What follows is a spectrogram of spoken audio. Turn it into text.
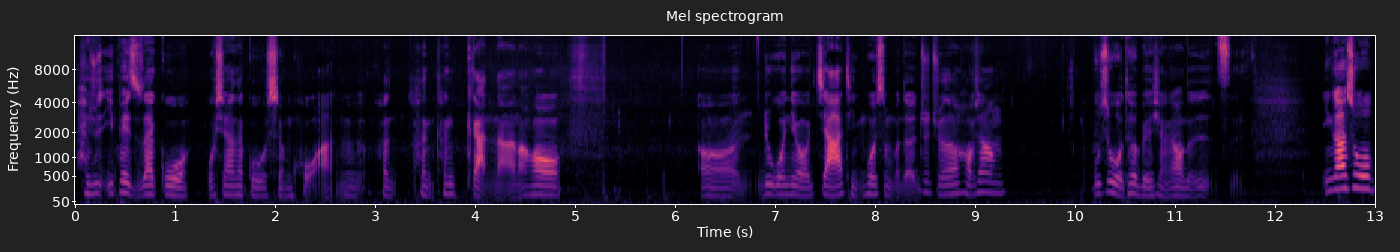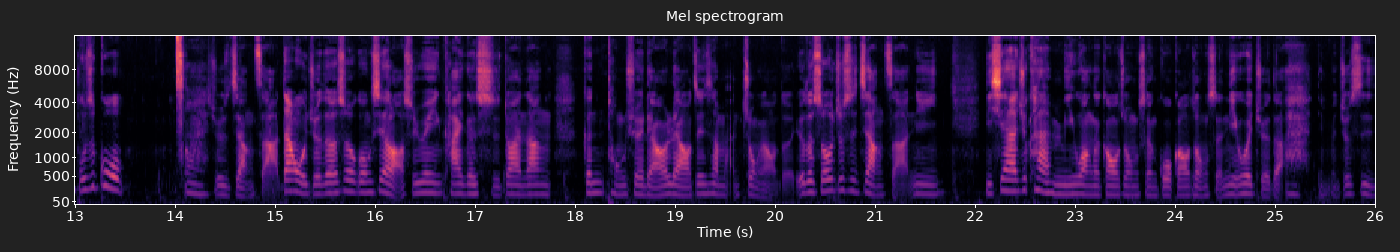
还是一辈子在过我现在在过的生活啊，嗯，很很很赶呐。然后，嗯，如果你有家庭或什么的，就觉得好像不是我特别想要的日子。应该说不是过。哎，就是这样子啊。但我觉得社工系的老师愿意开一个时段，让跟同学聊一聊，这件事蛮重要的。有的时候就是这样子啊。你你现在去看迷惘的高中生、过高中生，你也会觉得，哎，你们就是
